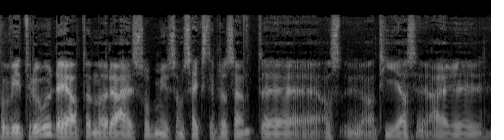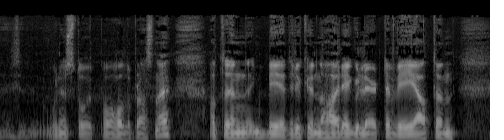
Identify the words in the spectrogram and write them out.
for vi tror det at når det er så mye som 60 uh, av tida er, hvor den står på holdeplassene, at en bedre kunne ha regulert det ved at en Eh,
